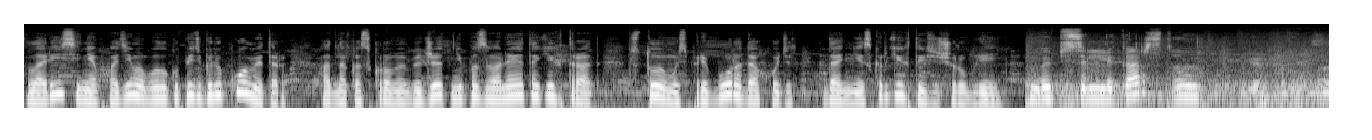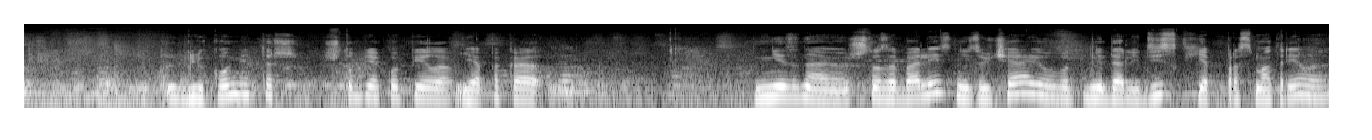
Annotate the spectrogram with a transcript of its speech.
Ларисе необходимо было купить глюкометр, однако скромный бюджет не позволяет таких трат. Стоимость прибора доходит до нескольких тысяч рублей. Выписали лекарства, глюкометр, чтобы я купила. Я пока не знаю, что за болезнь, не изучаю. Вот мне дали диск, я просмотрела,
